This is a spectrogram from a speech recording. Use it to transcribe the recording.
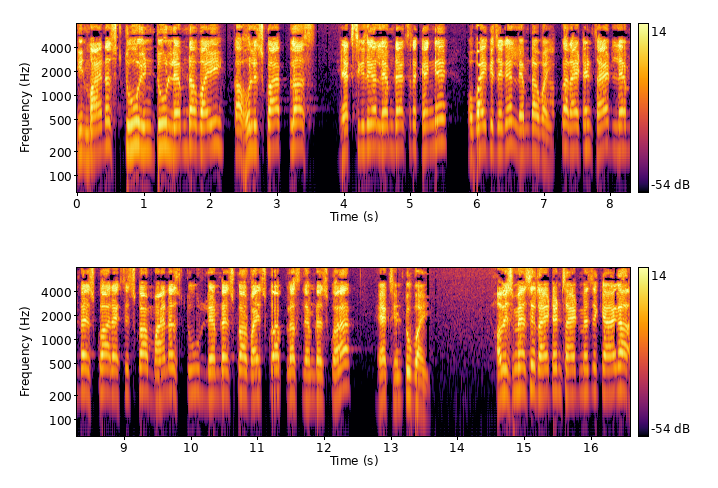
इन minus two into lambda Y का होल स्क्वायर प्लस एक्स की जगह लेमडा एक्स रखेंगे और वाई की जगह लेमडा वाई आपका right hand side lambda square X square minus two lambda square Y square plus lambda square X into Y अब इसमें से राइट हैंड साइड में से क्या आएगा?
